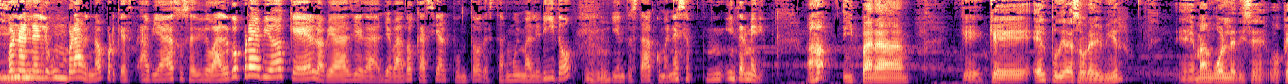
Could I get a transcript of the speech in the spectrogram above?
Y- Bueno, en el umbral, ¿no? Porque había sucedido algo previo que lo había llega- llevado casi al punto de estar muy mal herido y entonces estaba como en ese intermedio. Ajá, y para que, que él pudiera sobrevivir, eh, Manwall le dice, ok,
